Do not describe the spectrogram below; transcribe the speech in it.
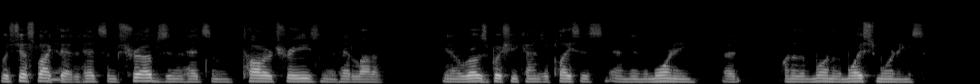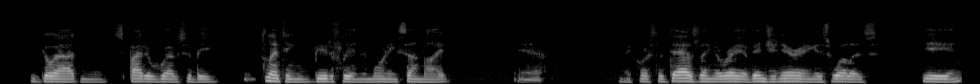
was just like Yeah. that. It had some shrubs and it had some taller trees, and it had a lot of, you know, rose bushy kinds of places. And in the morning, uh, one of the one of the moist mornings, you'd go out and spider webs would be glinting beautifully in the morning sunlight. yeah. And of course, the dazzling array of engineering as well as the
